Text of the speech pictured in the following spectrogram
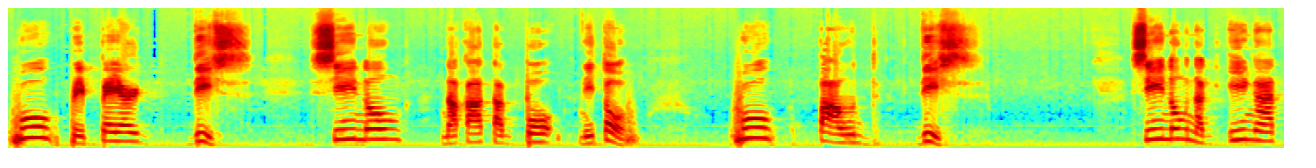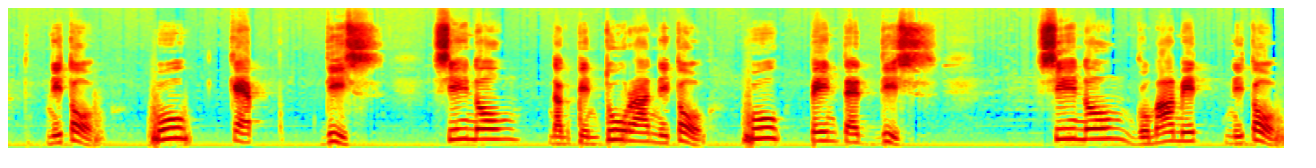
Who prepared this? Sinong nakatagpo nito? Who found this? Sinong nag-ingat nito? Who kept this? Sinong nagpintura nito? Who painted this? Sinong gumamit nito?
